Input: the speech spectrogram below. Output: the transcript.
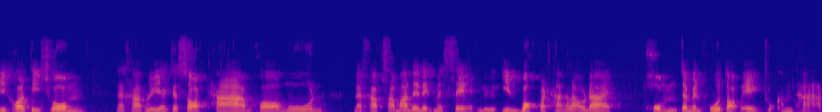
มีข้อติชมนะครับหรืออยากจะสอบถามข้อมูลนะครับสามารถ direct message หรือ inbox มาทางเราได้ ผมจะเป็นผู้ตอบเองทุกคำถาม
